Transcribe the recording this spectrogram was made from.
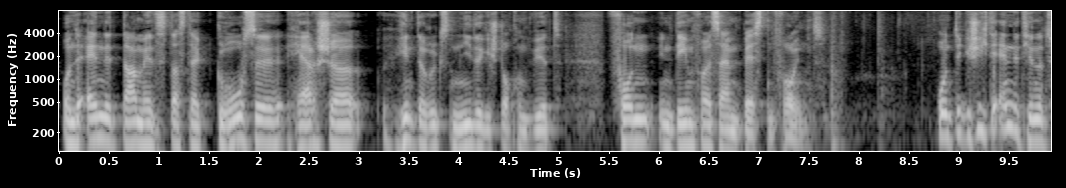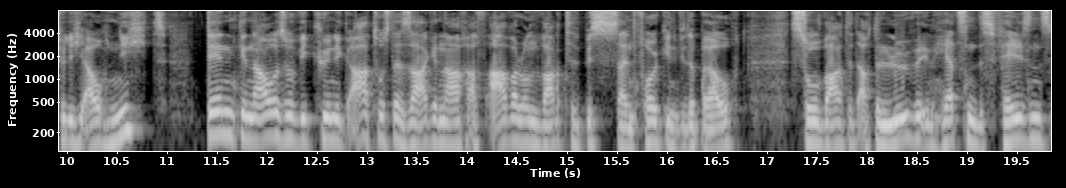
Und er endet damit, dass der große Herrscher hinterrücks niedergestochen wird von in dem Fall seinem besten Freund. Und die Geschichte endet hier natürlich auch nicht, denn genauso wie König Artus der Sage nach auf Avalon wartet, bis sein Volk ihn wieder braucht, so wartet auch der Löwe im Herzen des Felsens,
